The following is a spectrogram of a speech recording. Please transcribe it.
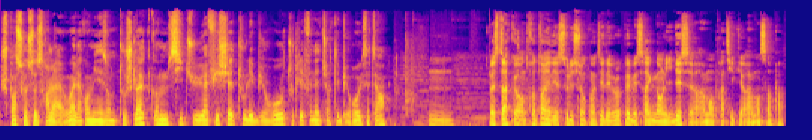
Je pense que ce sera la, ouais, la combinaison de touches là, comme si tu affichais tous les bureaux, toutes les fenêtres sur tes bureaux, etc. Hmm. Bah, C'est-à-dire qu'entre temps, il y a des solutions qui ont été développées, mais c'est vrai que dans l'idée, c'est vraiment pratique et vraiment sympa.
